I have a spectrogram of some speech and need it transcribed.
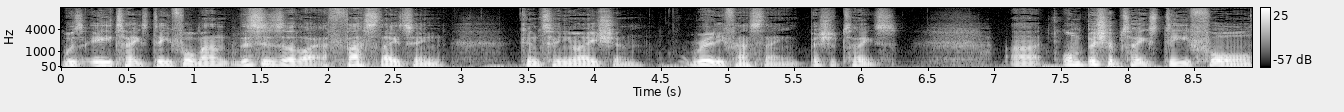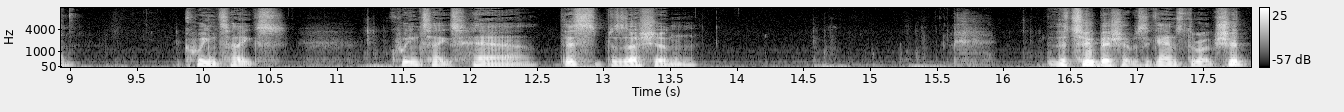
was E takes D4. Man, this is a, like a fascinating continuation. Really fascinating. Bishop takes. Uh, on Bishop takes D4, Queen takes. Queen takes here. This position, the two bishops against the rook should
